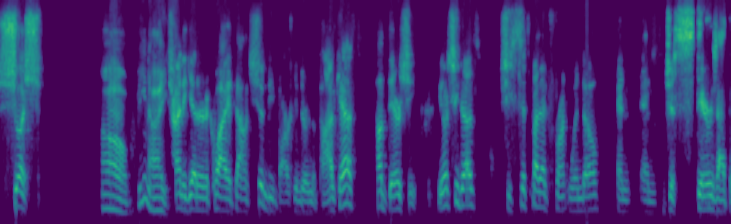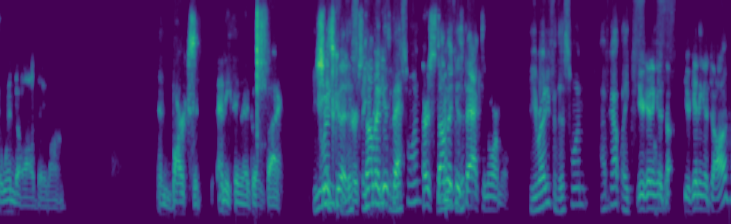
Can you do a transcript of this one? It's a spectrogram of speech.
Shush! Oh, be nice. Trying to get her to quiet down. She shouldn't be barking during the podcast. How dare she? You know what she does? She sits by that front window and and just stares out the window all day long, and barks at anything that goes by. She's good. Her stomach is back. Her stomach is back to normal. Are you ready for this one? I've got like You're getting a do- you're getting a dog.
